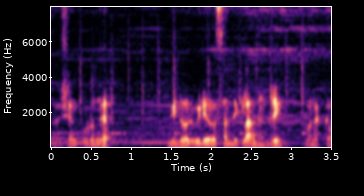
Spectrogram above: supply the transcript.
சஜஷன் கொடுங்க. மீண்டும் ஒரு வீடியோவில் சந்திக்கலாம். நன்றி. வணக்கம்.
